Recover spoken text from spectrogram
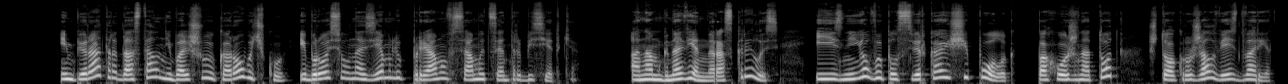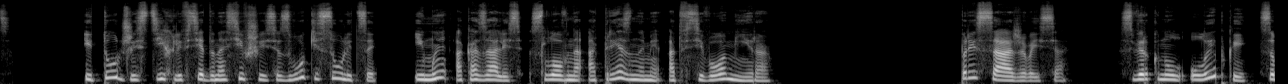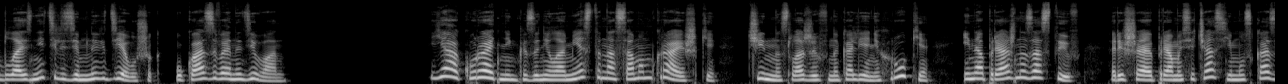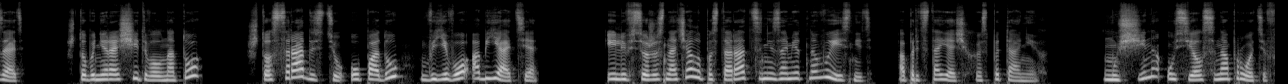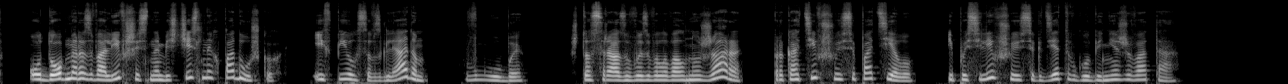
Император достал небольшую коробочку и бросил на землю прямо в самый центр беседки. Она мгновенно раскрылась, и из нее выпал сверкающий полог, похожий на тот, что окружал весь дворец. И тут же стихли все доносившиеся звуки с улицы, и мы оказались словно отрезанными от всего мира. «Присаживайся», — сверкнул улыбкой соблазнитель земных девушек, указывая на диван. Я аккуратненько заняла место на самом краешке, чинно сложив на коленях руки и напряжно застыв, решая прямо сейчас ему сказать, чтобы не рассчитывал на то, что с радостью упаду в его объятия, или все же сначала постараться незаметно выяснить о предстоящих испытаниях. Мужчина уселся напротив, удобно развалившись на бесчисленных подушках, и впился взглядом в губы, что сразу вызвало волну жара прокатившуюся по телу и поселившуюся где-то в глубине живота.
